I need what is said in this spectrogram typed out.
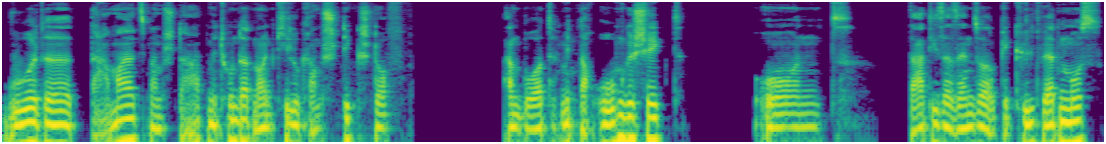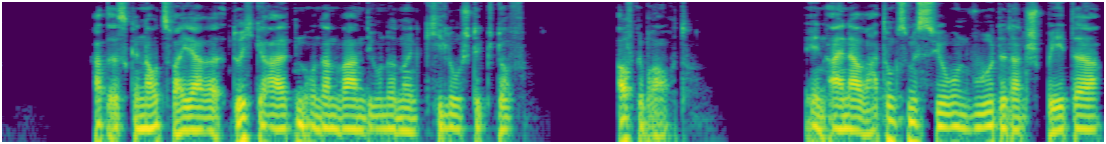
wurde damals beim Start mit 109 Kilogramm Stickstoff an Bord mit nach oben geschickt und da dieser Sensor gekühlt werden muss, hat es genau zwei Jahre durchgehalten und dann waren die 109 Kilo Stickstoff aufgebraucht. In einer Wartungsmission wurde dann später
